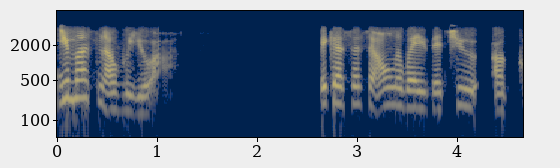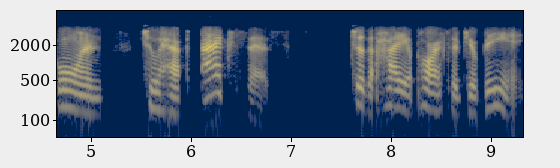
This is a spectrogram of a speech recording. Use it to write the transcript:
You must know who you are. Because that's the only way that you are going to have access to the higher parts of your being.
